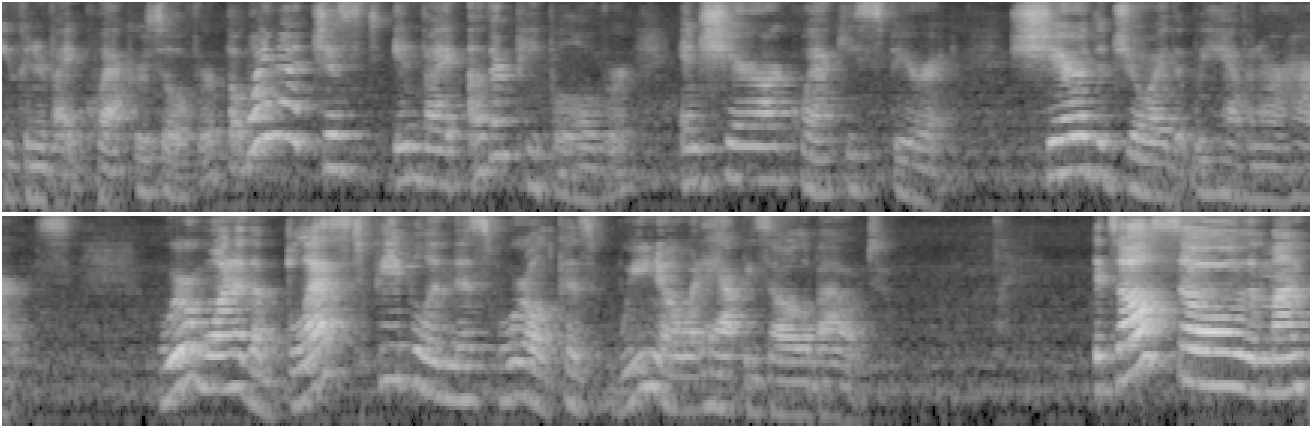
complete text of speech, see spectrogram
You can invite quackers over, but why not just invite other people over and share our quacky spirit? Share the joy that we have in our hearts. We're one of the blessed people in this world because we know what happy's all about. It's also the month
